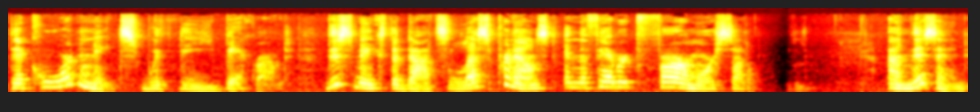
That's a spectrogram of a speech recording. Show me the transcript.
that coordinates with the background. This makes the dots less pronounced and the fabric far more subtle. On this end,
